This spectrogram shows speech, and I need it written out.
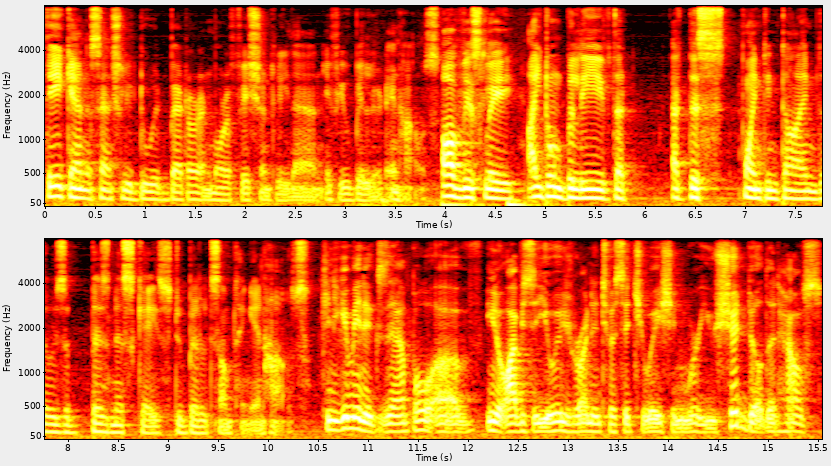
they can essentially do it better and more efficiently than if you build it in-house. Obviously, I don't believe that at this point in time there is a business case to build something in-house. Can you give me an example of, you know, obviously you always run into a situation where you should build in-house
